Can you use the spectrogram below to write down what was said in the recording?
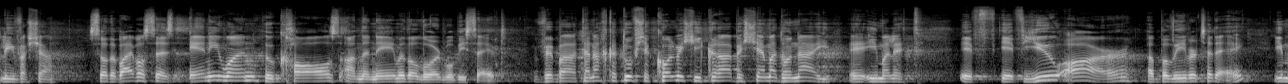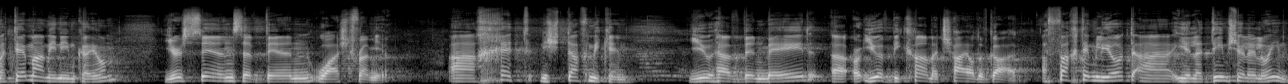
להיוושע. So the Bible says, anyone who calls on the name of the Lord will be saved. ובתנ"ך כתוב שכל מי שיקרא בשם אדוני אה, יימלט. If, if you are a believer today, אם אתם מאמינים כיום, your sins have been washed from you. החטא נשטף מכם. You have been made, uh, or you have become a child of God. הפכתם להיות הילדים של אלוהים.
